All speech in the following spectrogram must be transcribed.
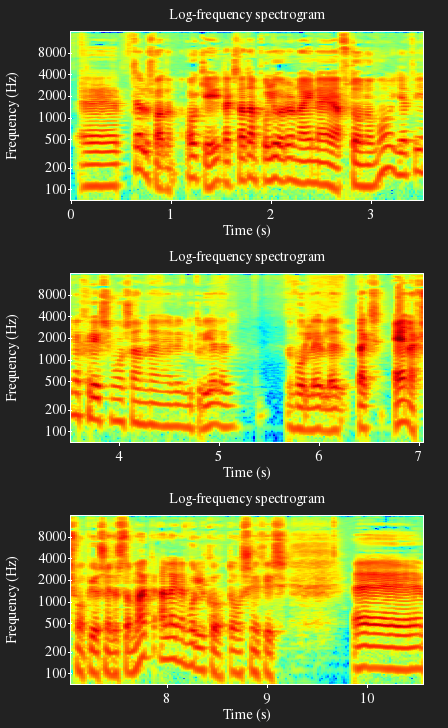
Ε, Τέλος πάντων, OK, okay, εντάξει, θα ήταν πολύ ωραίο να είναι αυτόνομο γιατί είναι χρήσιμο σαν ε, λειτουργία. Δηλαδή, βολεύει, δηλαδή, εντάξει, ένα χρησιμοποιώ συνήθως στο Mac, αλλά είναι βολικό, το έχω συνηθίσει. Ε,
